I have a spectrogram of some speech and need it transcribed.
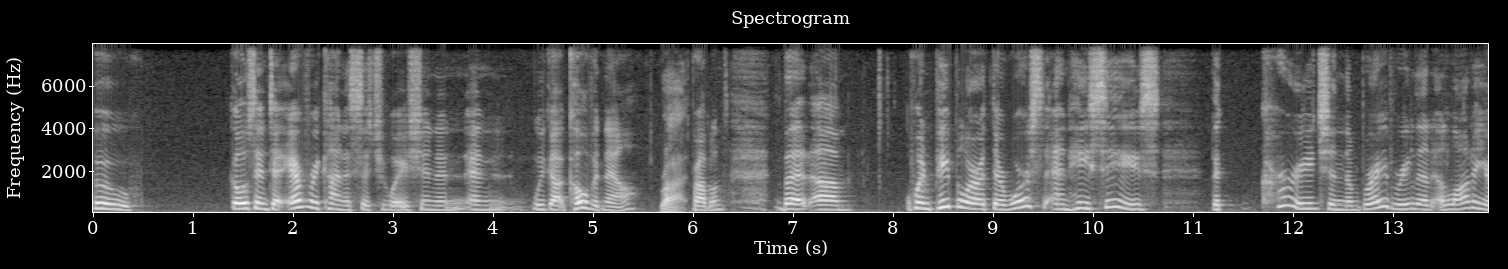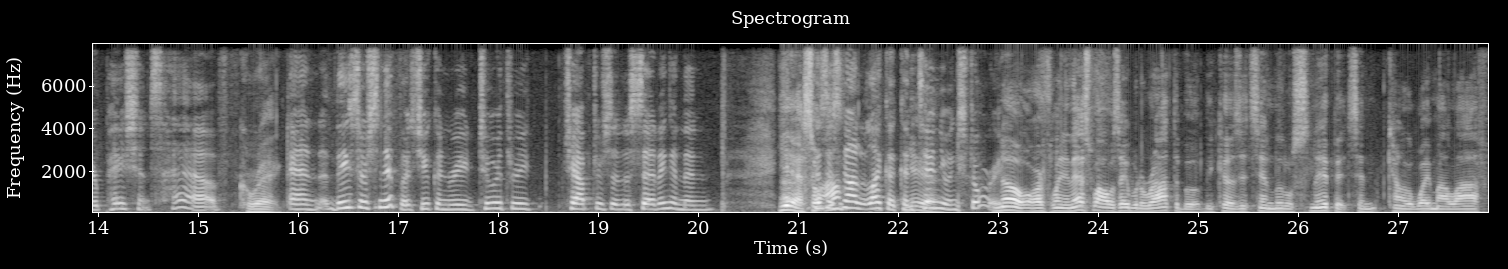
who goes into every kind of situation, and, and we got COVID now Right. problems. But um, when people are at their worst and he sees the courage and the bravery that a lot of your patients have. Correct. And these are snippets. You can read two or three chapters of a setting and then. Yeah, so Because it's not like a yeah. continuing story. No, Arthelene, and that's why I was able to write the book because it's in little snippets and kind of the way my life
